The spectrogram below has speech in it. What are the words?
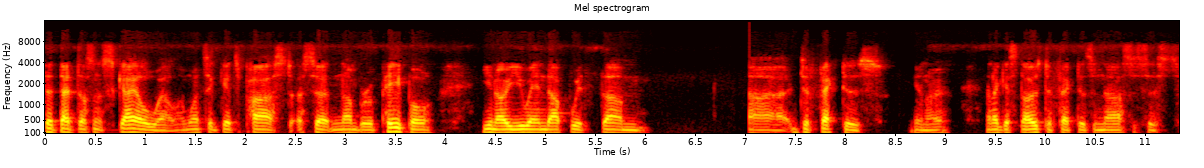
that that doesn't scale well. And once it gets past a certain number of people, you know, you end up with um, uh, defectors, you know, and I guess those defectors are narcissists.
